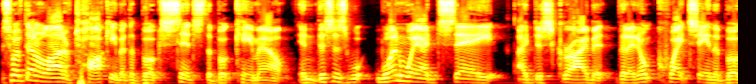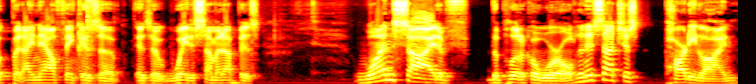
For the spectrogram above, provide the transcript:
so I've done a lot of talking about the book since the book came out, and this is w- one way I'd say I describe it that I don't quite say in the book, but I now think is a as a way to sum it up is one side of the political world, and it's not just party line,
